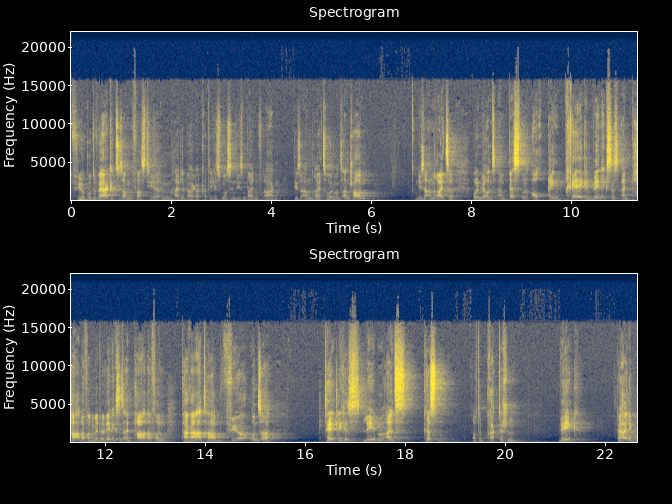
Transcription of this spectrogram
für gute Werke, zusammengefasst hier im Heidelberger Katechismus in diesen beiden Fragen. Diese Anreize wollen wir uns anschauen. Diese Anreize wollen wir uns am besten auch einprägen, wenigstens ein paar davon, damit wir wenigstens ein paar davon parat haben für unser tägliches Leben als Christen auf dem praktischen Weg der Heiligung.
